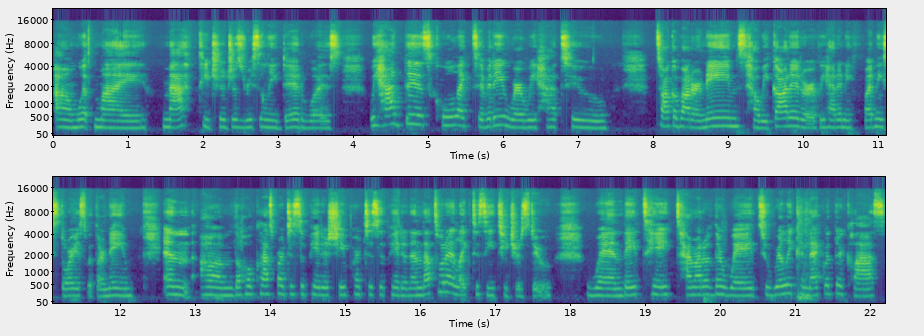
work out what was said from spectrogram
Um, what my math teacher just recently did was we had this cool activity where we had to talk about our names, how we got it, or if we had any funny stories with our name. And um, the whole class participated, she participated. And that's what I like to see teachers do when they take time out of their way to really connect with their class,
